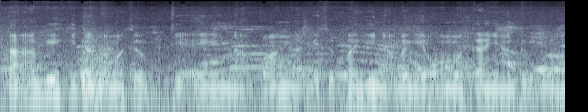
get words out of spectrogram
tak habis kita nak masuk peti air nak perangat besok pagi nak bagi orang makan yang tu pula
